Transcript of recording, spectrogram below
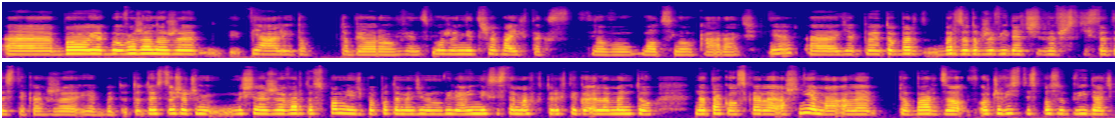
e, bo jakby uważano, że biali to, to biorą, więc może nie trzeba ich tak znowu mocno karać, nie? E, jakby to bar bardzo dobrze widać we wszystkich statystykach, że jakby to, to jest coś, o czym myślę, że warto wspomnieć, bo potem będziemy mówili o innych systemach, w których tego elementu na taką skalę aż nie ma, ale to bardzo w oczywisty sposób widać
